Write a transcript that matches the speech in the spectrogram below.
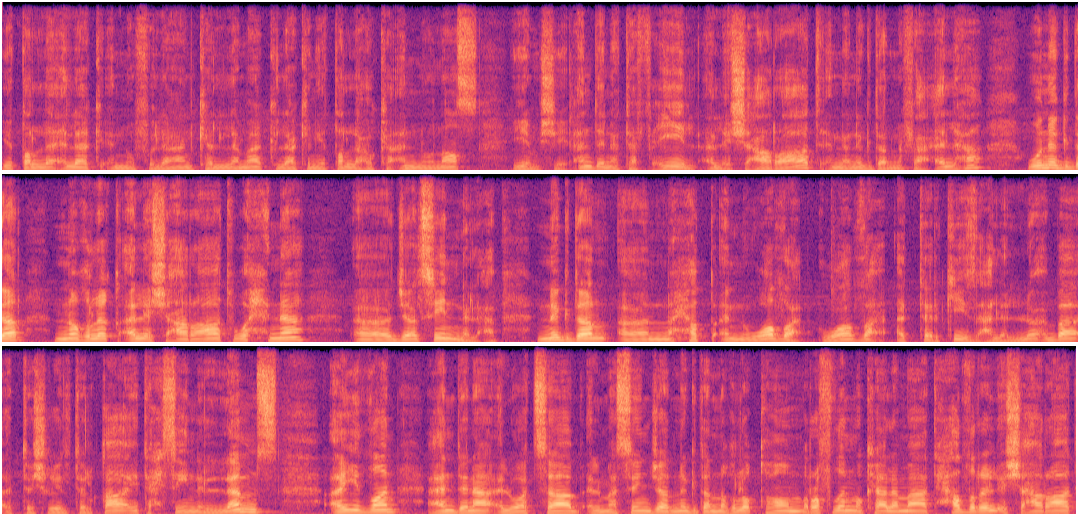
يطلع لك إنه فلان كلمك لكن يطلعه كأنه نص يمشي. عندنا تفعيل الإشعارات إن نقدر نفعلها ونقدر نغلق الإشعارات وإحنا آه، جالسين نلعب. نقدر آه، نحط ان وضع وضع التركيز على اللعبة التشغيل تلقائي تحسين اللمس أيضا عندنا الواتساب الماسنجر نقدر نغلقهم رفض المكالمات حظر الإشعارات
